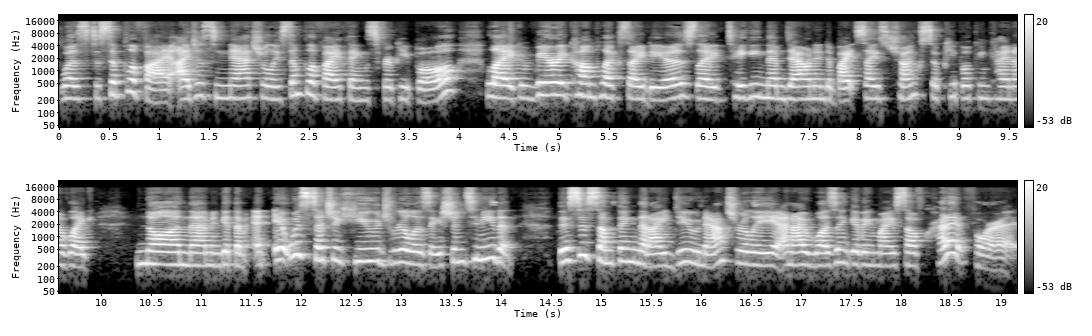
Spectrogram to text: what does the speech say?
was to simplify. I just naturally simplify things for people, like very complex ideas, like taking them down into bite sized chunks so people can kind of like gnaw on them and get them. And it was such a huge realization to me that this is something that I do naturally and I wasn't giving myself credit for it.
